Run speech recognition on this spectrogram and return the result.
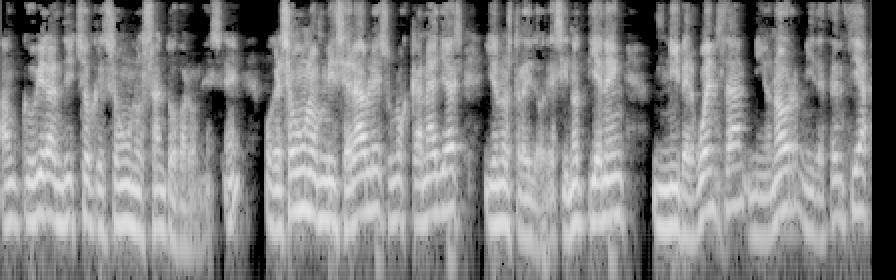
aunque hubieran dicho que son unos santos varones, ¿eh? porque son unos miserables, unos canallas y unos traidores, y no tienen ni vergüenza, ni honor, ni decencia,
